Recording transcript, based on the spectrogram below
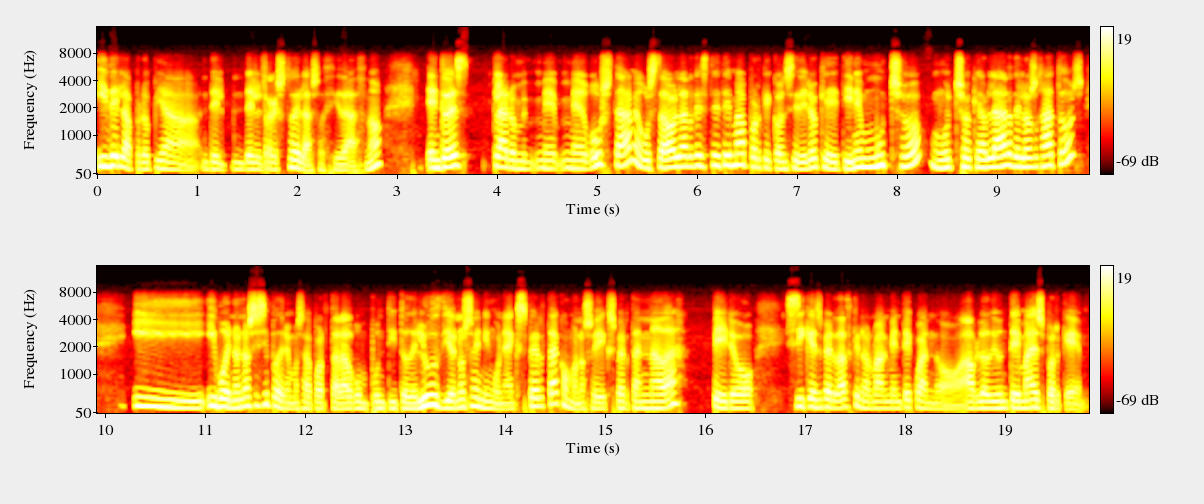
y de la propia, del, del resto de la sociedad. ¿no? Entonces, claro, me, gusta, me gustaba hablar de este tema porque considero que tiene mucho, mucho que hablar de los gatos y, y, bueno, no sé si podremos aportar algún puntito de luz. Yo no soy ninguna experta, como no soy experta en nada, pero sí que es verdad que normalmente cuando hablo de un tema es porque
